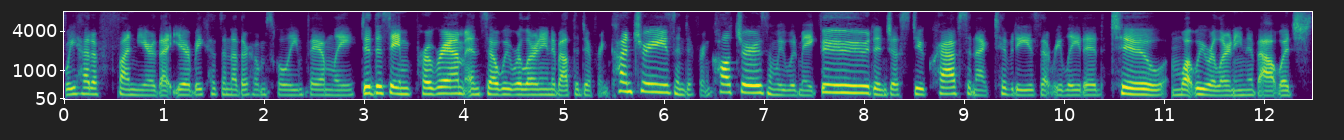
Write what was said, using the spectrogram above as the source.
We had a fun year that year because another homeschooling family did the same program. And so we were learning about the different countries and different cultures, and we would make food and just do crafts and activities that related to what we were learning about, which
